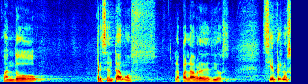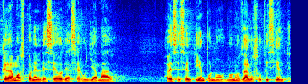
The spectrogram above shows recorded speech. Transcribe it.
cuando presentamos la palabra de Dios, siempre nos quedamos con el deseo de hacer un llamado. A veces el tiempo no, no nos da lo suficiente,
